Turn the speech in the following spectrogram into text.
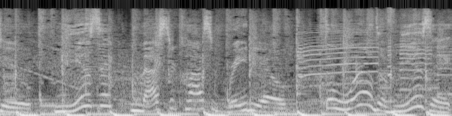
to Music Masterclass Radio, the world of music.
